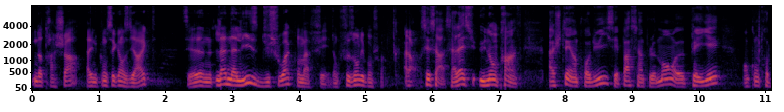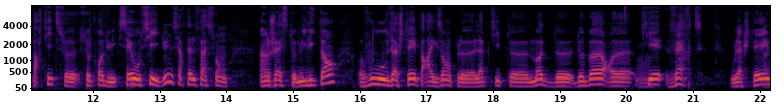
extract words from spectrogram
notre achat a une conséquence directe. C'est l'analyse du choix qu'on a fait. Donc faisons les bons choix. Alors c'est ça, ça laisse une empreinte. Acheter un produit, c'est pas simplement euh, payer en contrepartie de ce, produit. C'est aussi, d'une certaine façon, un geste militant. Vous achetez, par exemple, la petite euh, mode de, beurre euh, qui est verte vous l'achetez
